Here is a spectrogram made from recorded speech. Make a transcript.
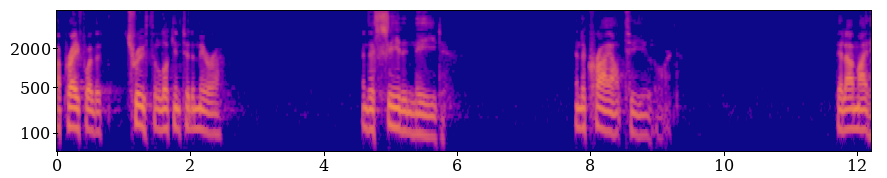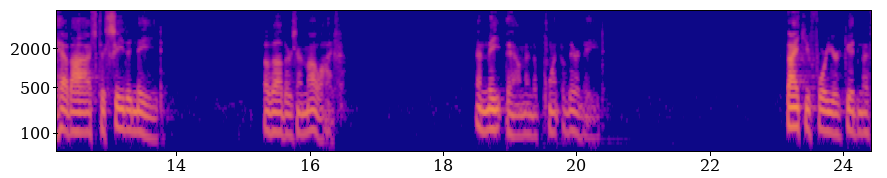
I pray for the truth to look into the mirror and to see the need and to cry out to you, Lord, that I might have eyes to see the need of others in my life and meet them in the point of their need. Thank you for your goodness.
